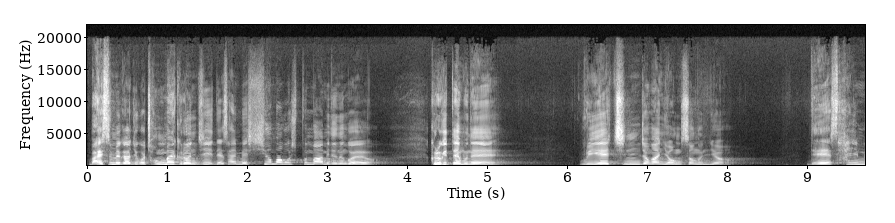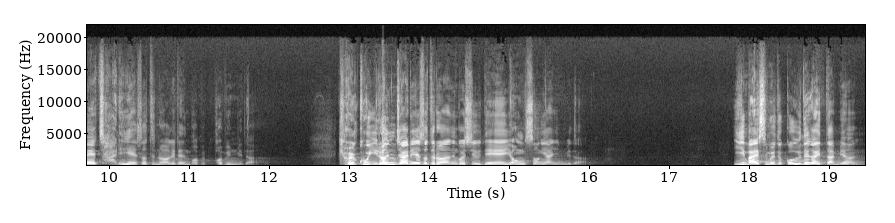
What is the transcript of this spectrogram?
말씀을 가지고 정말 그런지 내 삶에 시험하고 싶은 마음이 드는 거예요. 그렇기 때문에 우리의 진정한 영성은요, 내 삶의 자리에서 드러나게 되는 법, 법입니다. 결코 이런 자리에서 드러나는 것이 내 영성이 아닙니다. 이 말씀을 듣고 은혜가 있다면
